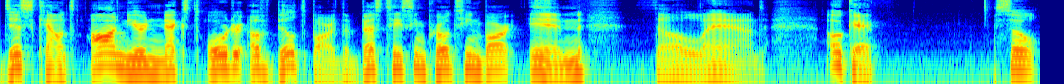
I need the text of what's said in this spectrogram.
discount on your next order of Built Bar, the best tasting protein bar in the land. Okay, so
